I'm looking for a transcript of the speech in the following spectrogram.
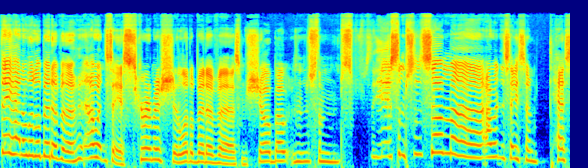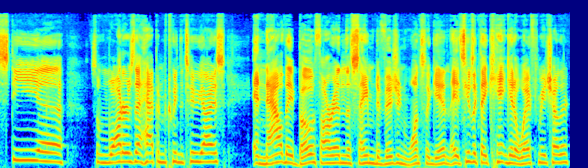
They had a little bit of a, I wouldn't say a skirmish, a little bit of a, some showboat, some, some, some, uh, I wouldn't say some testy, uh, some waters that happened between the two guys. And now they both are in the same division once again. It seems like they can't get away from each other.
